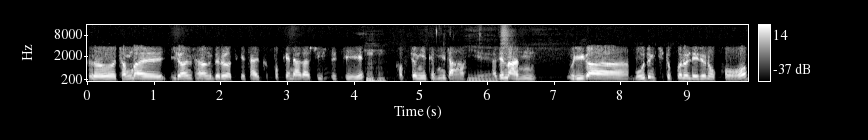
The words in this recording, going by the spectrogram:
그 정말 이러한 상황들을 어떻게 잘 극복해 나갈 수 있을지 음흠. 걱정이 됩니다. 예. 하지만 우리가 모든 기득권을 내려놓고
